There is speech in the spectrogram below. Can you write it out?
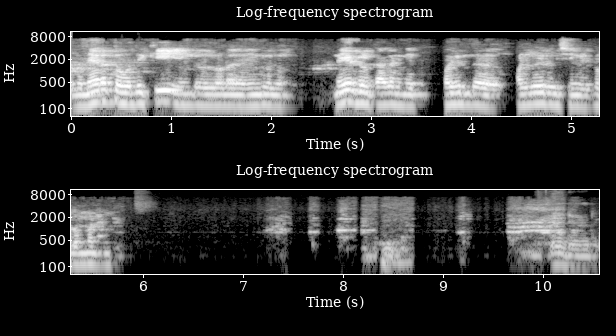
இந்த நேரத்த ஒதுக்கி எங்களோட எங்களுக்கு நேயர்களுக்காக நீங்க பகிர்ந்த பல்வேறு விஷயங்களுக்கு ரொம்ப நன்றி. நன்றி, நன்றி.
